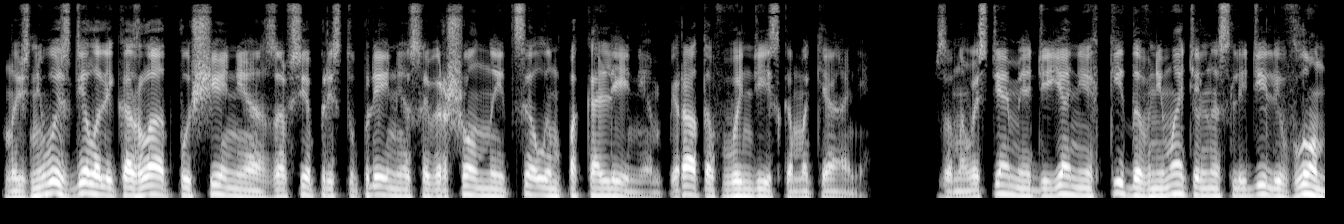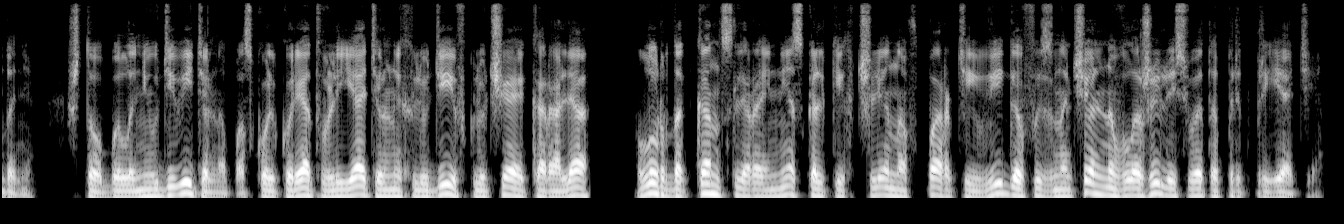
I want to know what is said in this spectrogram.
но из него сделали козла отпущения за все преступления, совершенные целым поколением пиратов в Индийском океане. За новостями о деяниях Кида внимательно следили в Лондоне, что было неудивительно, поскольку ряд влиятельных людей, включая короля, лорда-канцлера и нескольких членов партии Вигов, изначально вложились в это предприятие.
